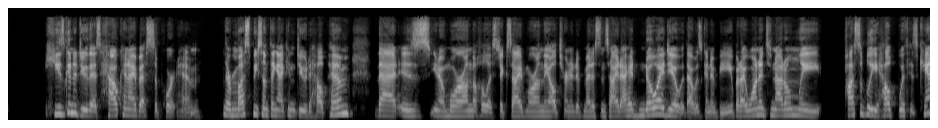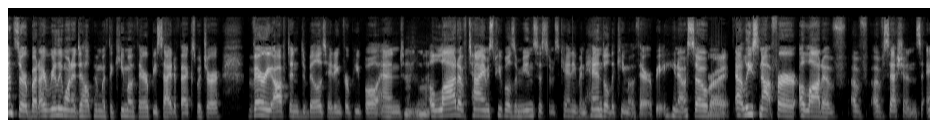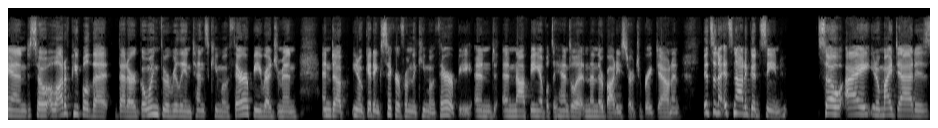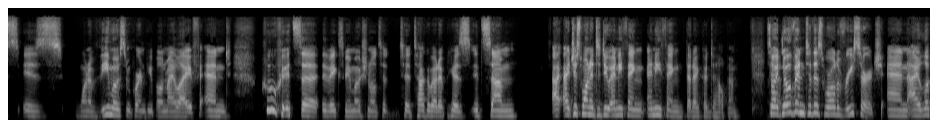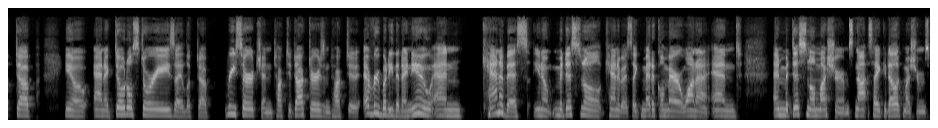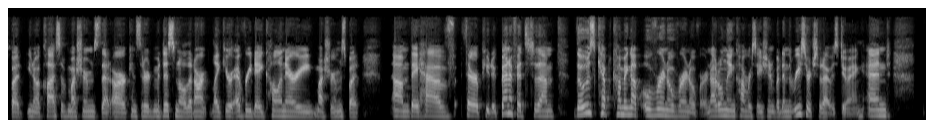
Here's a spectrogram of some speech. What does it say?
he's going to do this. How can I best support him there must be something I can do to help him that is, you know, more on the holistic side, more on the alternative medicine side. I had no idea what that was going to be, but I wanted to not only possibly help with his cancer, but I really wanted to help him with the chemotherapy side effects, which are very often debilitating for people. And mm-hmm. a lot of times people's immune systems can't even handle the chemotherapy, you know, so right. at least not for a lot of, of, of sessions. And so a lot of people that, that are going through a really intense chemotherapy regimen end up, you know, getting sicker from the chemotherapy and, and not being able to handle it. And then their bodies start to break down. And it's, an, it's not a good scene so i you know my dad is is one of the most important people in my life and whew, it's uh, it makes me emotional to to talk about it because it's um I, I just wanted to do anything anything that I could to help him. So yeah. I dove into this world of research and I looked up, you know, anecdotal stories. I looked up research and talked to doctors and talked to everybody that I knew and cannabis, you know, medicinal cannabis, like medical marijuana and and medicinal mushrooms, not psychedelic mushrooms, but you know, a class of mushrooms that are considered medicinal that aren't like your everyday culinary mushrooms, but um, they have therapeutic benefits to them. Those kept coming up over and over and over, not only in conversation but in the research that I was doing. And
